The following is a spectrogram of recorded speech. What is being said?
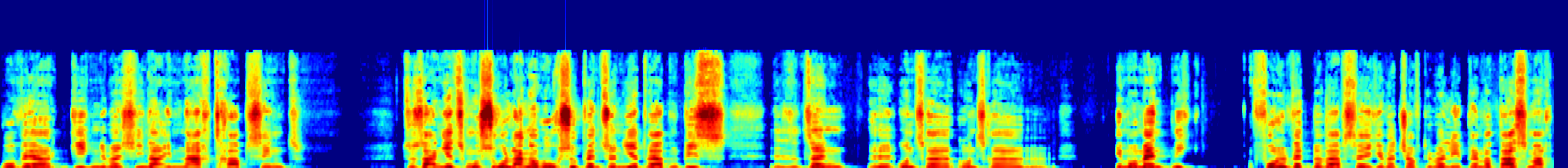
wo wir gegenüber China im Nachtrab sind, zu sagen, jetzt muss so lange hochsubventioniert werden, bis sozusagen äh, unsere, unsere äh, im Moment nicht voll wettbewerbsfähige Wirtschaft überlebt. Wenn man das macht,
